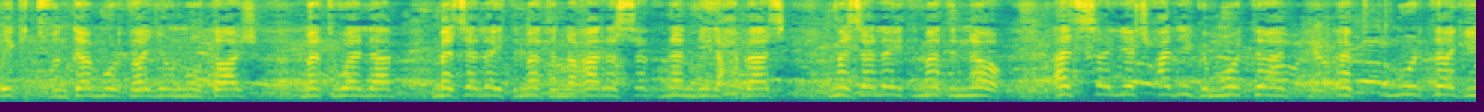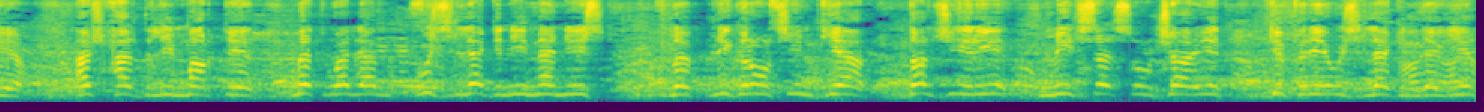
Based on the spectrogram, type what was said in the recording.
يكتف انت مرتاي ونوطاج ما توالى مازال يتمثل غرستنا ندي الحباس مازال يتمثل السيا شحال يقموتان في تمورتاكي أشحال لي مارتير ما توالى وزلاقني مانيس؟ لي كرون سيمتيار دالجيري 1500 شاهد كفري وزلاق نداير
